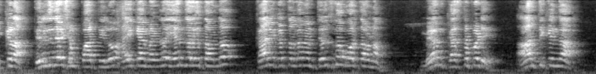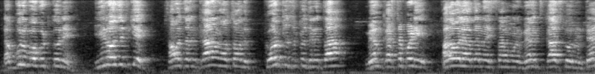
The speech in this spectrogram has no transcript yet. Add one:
ఇక్కడ తెలుగుదేశం పార్టీలో హైకమాండ్లో ఏం జరుగుతా ఉందో కార్యకర్తలుగా మేము తెలుసుకోగోరుతా ఉన్నాం. మేము కష్టపడి ఆర్థికంగా డబ్బులు పోగొట్టుకుని ఈ రోజుకి సంవత్సరం కాలం వస్తుంది. కోర్టు చుట్టూ తిరుగుతా మేము కష్టపడి పదవులు ఏదైనా ఇస్తామని మేము కాచుకొని ఉంటే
